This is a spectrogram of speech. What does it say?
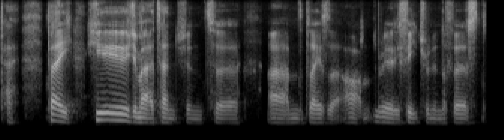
pay, pay huge amount of attention to um, the players that aren't really featuring in the first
